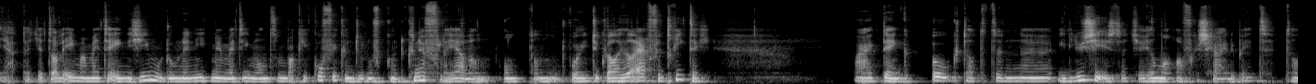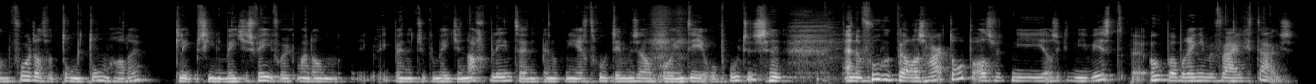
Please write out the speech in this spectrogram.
ja, dat je het alleen maar met de energie moet doen en niet meer met iemand een bakje koffie kunt doen of kunt knuffelen, ja, dan, dan word je natuurlijk wel heel erg verdrietig. Maar ik denk ook dat het een uh, illusie is dat je helemaal afgescheiden bent. Dan voordat we Tom Tom hadden, klinkt misschien een beetje zweverig, maar dan, ik, ben natuurlijk een beetje nachtblind en ik ben ook niet echt goed in mezelf oriënteren op routes. en dan vroeg ik wel eens hardop, als, we het niet, als ik het niet wist, uh, opa breng je me veilig thuis.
